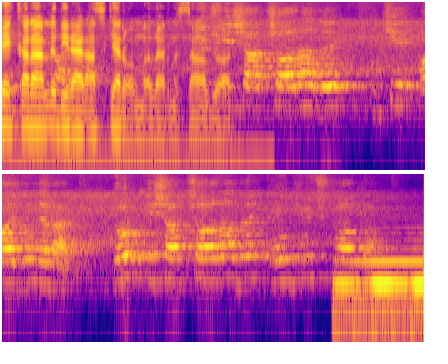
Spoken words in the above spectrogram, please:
ve kararlı birer asker olmalarını sağlıyor. İşaret çağrı 2 Aydın Lever. 4 işaret çağrı adı Engin 3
